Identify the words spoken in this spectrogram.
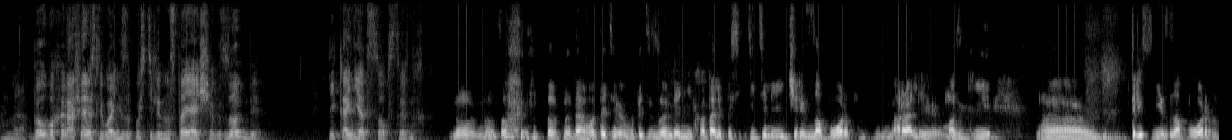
Да. Было бы хорошо, если бы они запустили настоящих зомби. И конец, собственно. Ну, ну, собственно, да. Вот эти, вот эти зомби, они хватали посетителей через забор, орали мозги, э, трясли забор,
